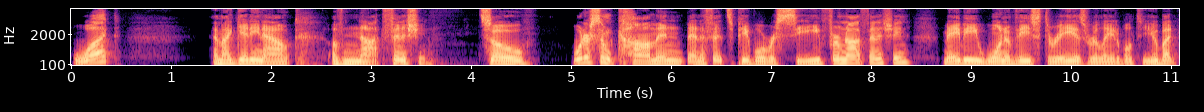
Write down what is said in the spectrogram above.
What am I getting out of not finishing? So, what are some common benefits people receive from not finishing? Maybe one of these three is relatable to you, but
